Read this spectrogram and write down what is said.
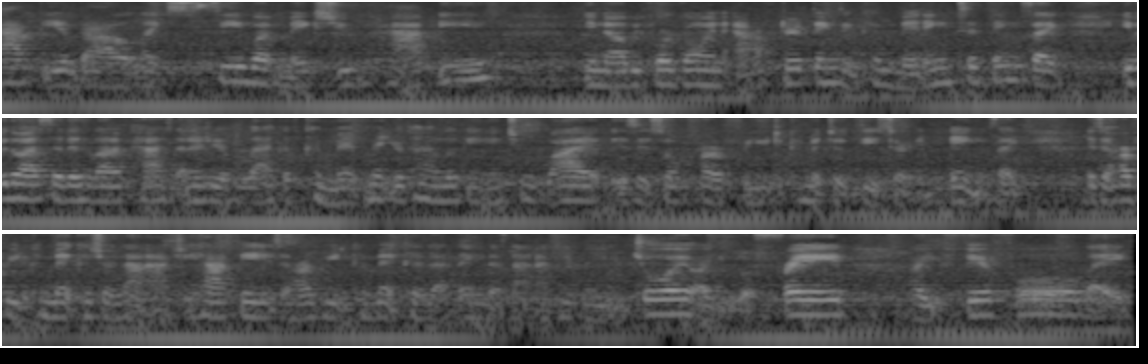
happy about, like see what makes you happy you know, before going after things and committing to things. Like, even though I said there's a lot of past energy of lack of commitment, you're kind of looking into why is it so hard for you to commit to these certain things? Like, is it hard for you to commit because you're not actually happy? Is it hard for you to commit because that thing does not actually bring you joy? Are you afraid? Are you fearful? Like,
